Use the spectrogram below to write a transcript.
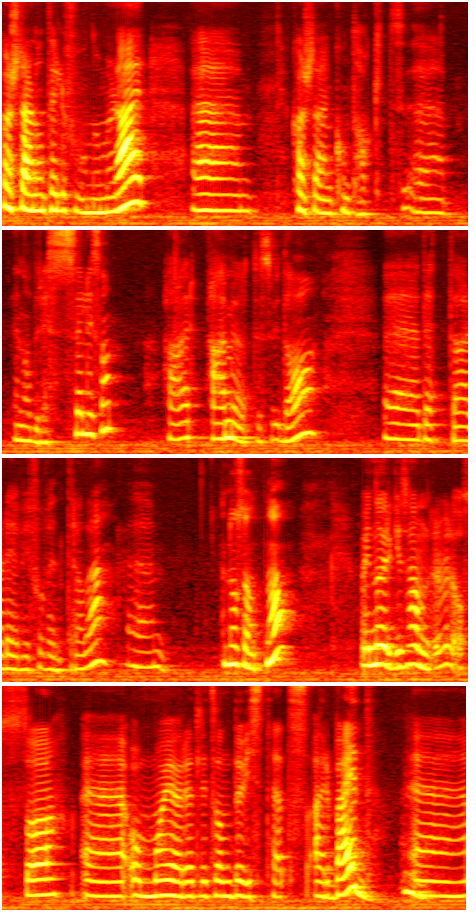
Kanskje det er noen telefonnummer der. Eh, kanskje det er en kontakt, eh, en adresse, liksom. Her, her møtes vi da. Eh, dette er det vi forventer av deg. Noe sånt noe. Og i Norge så handler det vel også eh, om å gjøre et litt sånn bevissthetsarbeid Mm. eh,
